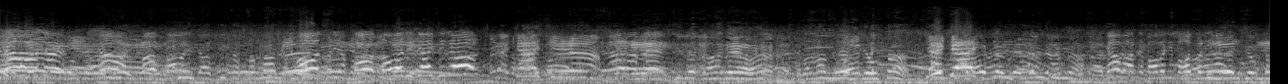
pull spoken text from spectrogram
क्या बात क्या? बात? बाबा अपनी जी, जाति का सम्मान। बहुत बढ़िया बाबा बाबा जी जय श्री राम जय श्री राम क्या बात इसीलिए कहा गया राम एक देवता। क्या बात है बाबा जी बहुत बढ़िया। एक देवता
